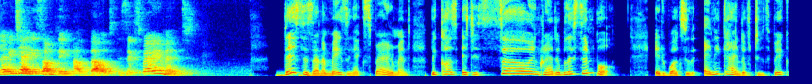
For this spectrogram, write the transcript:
let me tell you something about this experiment. This is an amazing experiment because it is so incredibly simple. It works with any kind of toothpick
